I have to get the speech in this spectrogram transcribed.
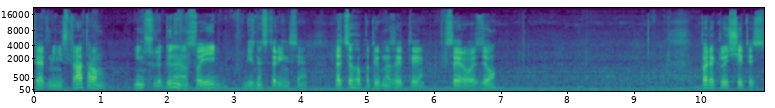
Ти адміністратором іншої людини на своїй бізнес-сторінці. Для цього потрібно зайти в цей розділ, переключитись.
